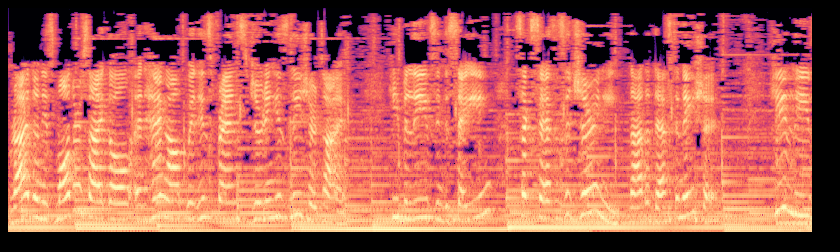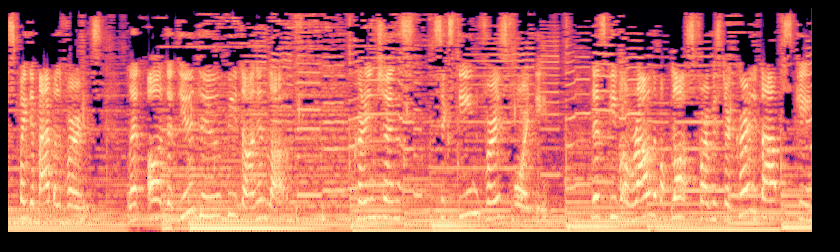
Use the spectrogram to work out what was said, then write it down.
ride on his motorcycle, and hang out with his friends during his leisure time. He believes in the saying, success is a journey, not a destination. He lives by the Bible verse, let all that you do be done in love. Corinthians 16 verse 40. Let's give a round of applause for Mr. Curly Tops, King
